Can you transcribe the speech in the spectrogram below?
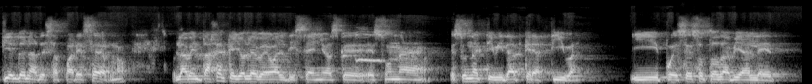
tienden a desaparecer, ¿no? La ventaja que yo le veo al diseño es que es una, es una actividad creativa y pues eso todavía le,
